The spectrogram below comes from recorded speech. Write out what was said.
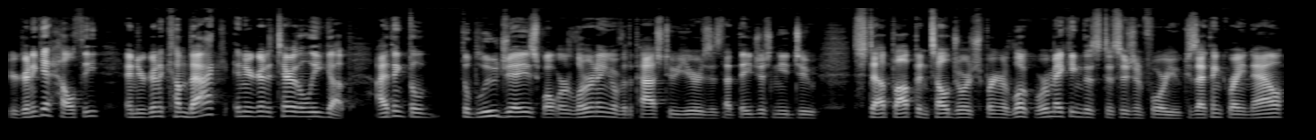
You're going to get healthy and you're going to come back and you're going to tear the league up. I think the the Blue Jays, what we're learning over the past two years is that they just need to step up and tell George Springer, look, we're making this decision for you. Because I think right now,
